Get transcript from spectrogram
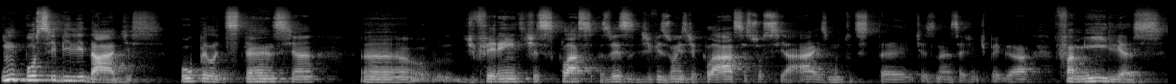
impossibilidades, ou pela distância, uh, diferentes classes, às vezes divisões de classes sociais muito distantes, né? Se a gente pegar famílias,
